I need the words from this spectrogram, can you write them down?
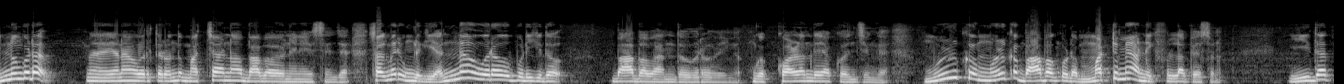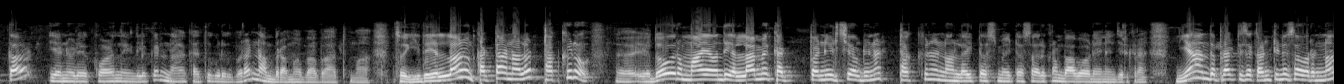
இன்னும் கூட ஏன்னா ஒருத்தர் வந்து மச்சானா பாபாவை நினைவு செஞ்சார். ஸோ அது மாதிரி உங்களுக்கு என்ன உறவு பிடிக்குதோ பாபாவை அந்த உறவு வைங்க உங்கள் குழந்தையா கொஞ்சுங்க. முழுக்க முழுக்க பாபா கூட மட்டுமே அன்னைக்கு ஃபுல்லாக பேசணும். இதைத்தான் என்னுடைய குழந்தைங்களுக்கு நான் கற்றுக் கொடுக்க போகிறேன் நான் பிரம்ம பாபா ஆத்மா. ஸோ இதையெல்லாம் கட் ஆனாலும் டக்குன்னு ஏதோ ஒரு மாயை வந்து எல்லாமே கட் பண்ணிடுச்சு அப்படின்னா டக்குன்னு நான் லைட் ஹவுஸ் இருக்கிறேன் பாபாவோட இணைஞ்சிருக்கிறேன். ஏன் அந்த ப்ராக்டிஸை கண்டினியூஸாக வரும்னா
